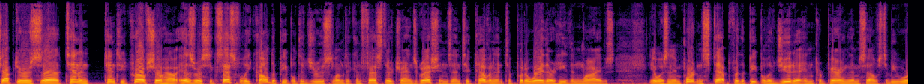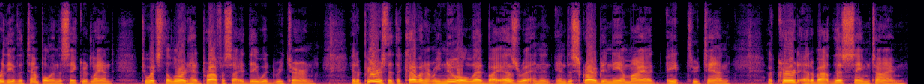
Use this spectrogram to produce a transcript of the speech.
Chapters uh, 10 and 10 to 12 show how Ezra successfully called the people to Jerusalem to confess their transgressions and to covenant to put away their heathen wives. It was an important step for the people of Judah in preparing themselves to be worthy of the temple and the sacred land to which the Lord had prophesied they would return. It appears that the covenant renewal led by Ezra and, and described in Nehemiah 8 through 10 occurred at about this same time.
